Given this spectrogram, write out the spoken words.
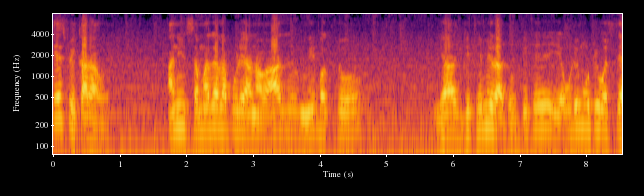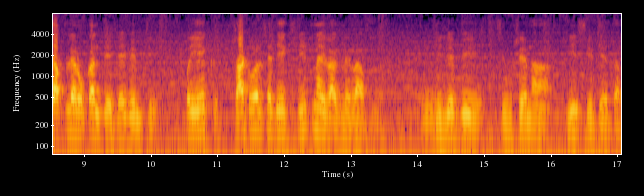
ते स्वीकारावं आणि समाजाला पुढे आणावं. आज मी बघतो ह्या जिथे मी राहतो तिथे एवढी मोठी वस्ती आपल्या लोकांची जय भीमची. पण एक साठ वर्षात एक सीट नाही लागलेला आपलं. बी जे पी शिवसेना ही सीट येतात.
